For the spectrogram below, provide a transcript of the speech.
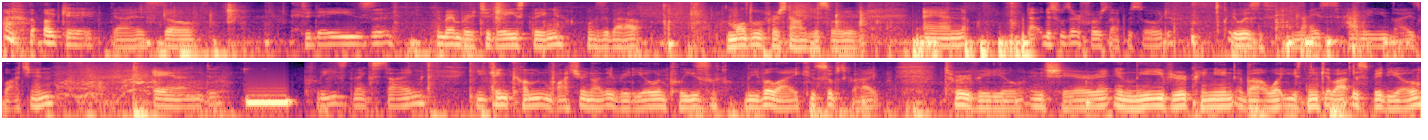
okay, guys. So today's remember today's thing was about multiple personality disorder, and that this was our first episode. It was nice having you guys watching, and please next time you can come and watch another video and please leave a like and subscribe to our video and share and leave your opinion about what you think about this video.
